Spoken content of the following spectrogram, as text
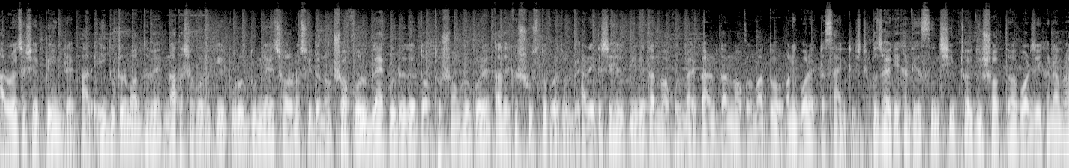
আর রয়েছে সেই পেইন ড্রাইভ আর এই দুটোর মাধ্যমে নাতাশা করবে কি, পুরো দুনিয়ায় ছড়ানো ছিটানো সকল ব্ল্যাক উইডোদের তথ্য সংগ্রহ করে তাদেরকে সুস্থ করে তুলবে। আর এতে সে হেল্প নিবে তার নকল মায়ের, কারণ তার নকল মা তো অনেক বড় একটা সায়েন্টিস্ট তো যাই হোক, এখান থেকে সিন শিফট হয় দুই সপ্তাহ পর, যেখানে আমরা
